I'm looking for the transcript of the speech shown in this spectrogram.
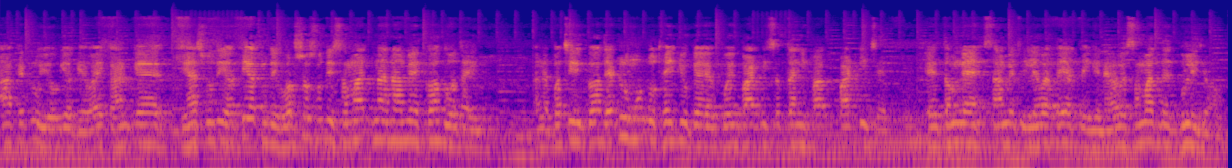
આ કેટલું યોગ્ય કહેવાય? કારણ કે જ્યાં સુધી અત્યાર સુધી વર્ષો સુધી સમાજના નામે કદ વધાર્યું અને પછી કદ એટલું મોટું થઈ ગયું કે કોઈ પાર્ટી સત્તાની પાર્ટી છે એ તમને સામેથી લેવા તૈયાર થઈ ગઈ ને હવે સમાજને જ ભૂલી જવાનું.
